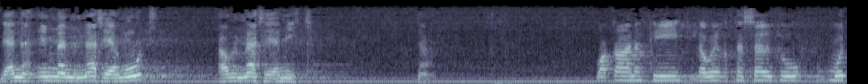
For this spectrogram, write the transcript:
لأنه إما من مات يموت أو من مات يميت. وقال فيه لو اغتسلت مت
